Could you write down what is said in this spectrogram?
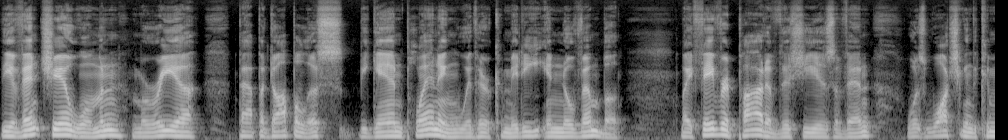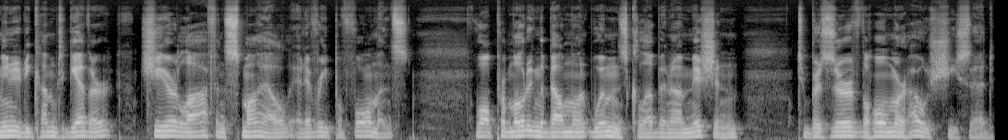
The event chairwoman, Maria Papadopoulos, began planning with her committee in November. My favorite part of this year's event was watching the community come together, cheer, laugh, and smile at every performance while promoting the Belmont Women's Club and our mission to preserve the Homer House, she said.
